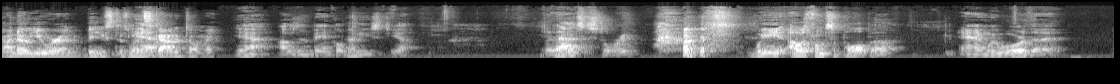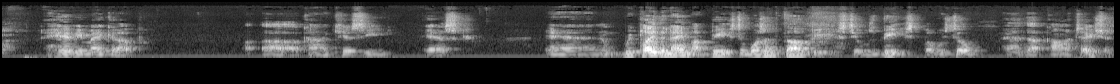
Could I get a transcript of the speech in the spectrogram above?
I know you were in Beast, is what Yeah. Scott had told me. yeah, I was in a band called Beast. Yeah, now that's a story. we I was from Sapulpa, and we wore the heavy makeup, uh, kind of kissy esque, and we played the name up Beast. It wasn't the Beast; it was Beast, but we still had that connotation.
